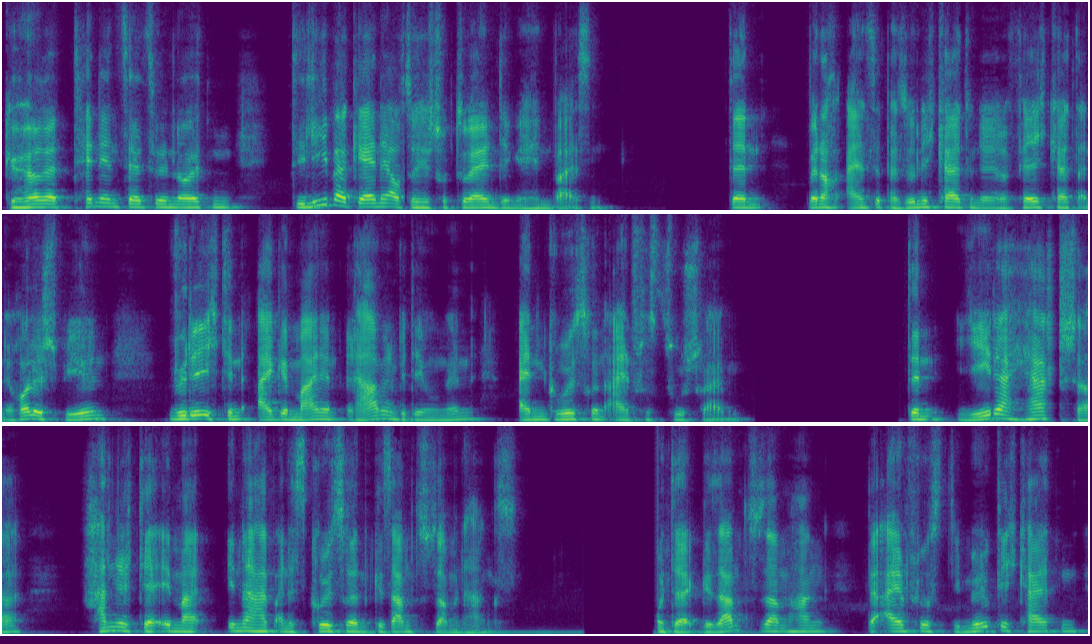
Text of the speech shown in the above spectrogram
gehöre tendenziell zu den Leuten, die lieber gerne auf solche strukturellen Dinge hinweisen. Denn wenn auch Einzelpersönlichkeiten und ihre Fähigkeiten eine Rolle spielen, würde ich den allgemeinen Rahmenbedingungen einen größeren Einfluss zuschreiben. Denn jeder Herrscher handelt ja immer innerhalb eines größeren Gesamtzusammenhangs. Und der Gesamtzusammenhang beeinflusst die Möglichkeiten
